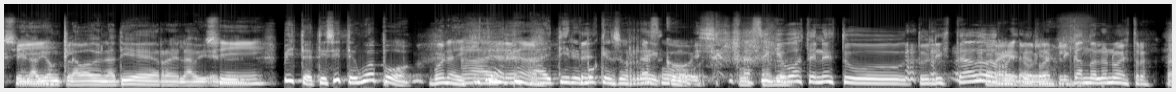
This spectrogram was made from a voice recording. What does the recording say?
Sí. el avión clavado en la tierra. El avi- el- Sí. ¿Viste? ¿Te hiciste el guapo? ¿Vos la dijiste Ay, esta? ay, tiren, Te- busquen sus récords. Así que vos tenés tu, tu listado Para re- replicando lo nuestro. Que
